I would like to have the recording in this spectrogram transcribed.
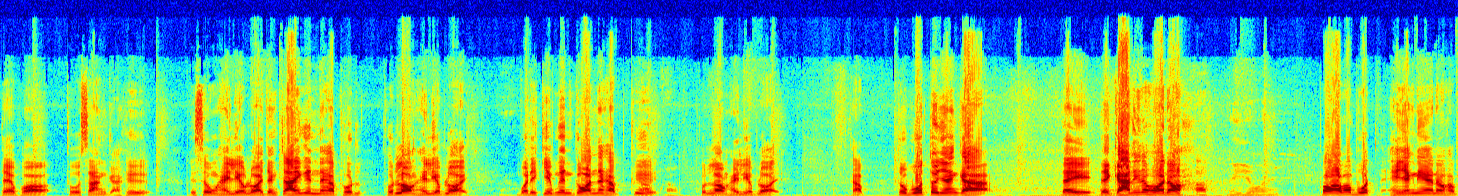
แต่พอโทรสั่งก็คือไปส่งให้เรียบร้อยจังจ่ายเงินนะครับทดทดลองให้เรียบร้อยบ่ได้เก็บเงินก่อนนะครับ คือครับ ทดลองให้เรียบร้อย ครับ ตัวบดตัวหยังก็ได้ได้การที่เราพอเนาะครับ ดีอยู่นี่พอเอามาบดให้หยังเนี่ยเนาะครับ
